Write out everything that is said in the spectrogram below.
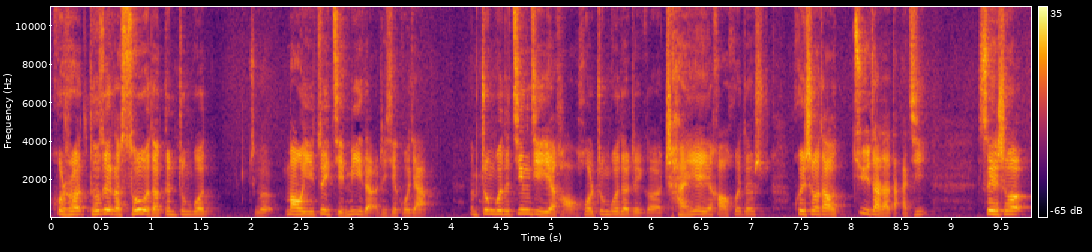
或者说得罪了所有的跟中国这个贸易最紧密的这些国家，那么中国的经济也好，或者中国的这个产业也好，会得会受到巨大的打击。所以说，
